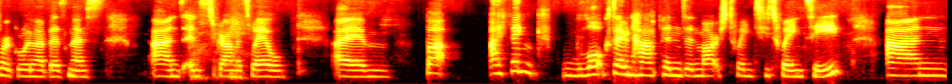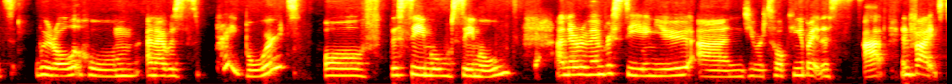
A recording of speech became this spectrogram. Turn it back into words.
for growing my business, and Instagram as well. Um, but I think lockdown happened in March 2020, and we were all at home, and I was pretty bored of the same old, same old. And I remember seeing you and you were talking about this app. In fact,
